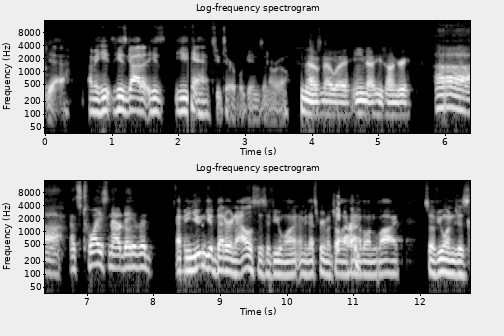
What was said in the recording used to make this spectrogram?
yeah, I mean, he's he's got it. He's he can't have two terrible games in a row. No, no way. And you know he's hungry. Ah, that's twice now, David. I mean, you can get better analysis if you want. I mean, that's pretty much all I have on why. So if you want to just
